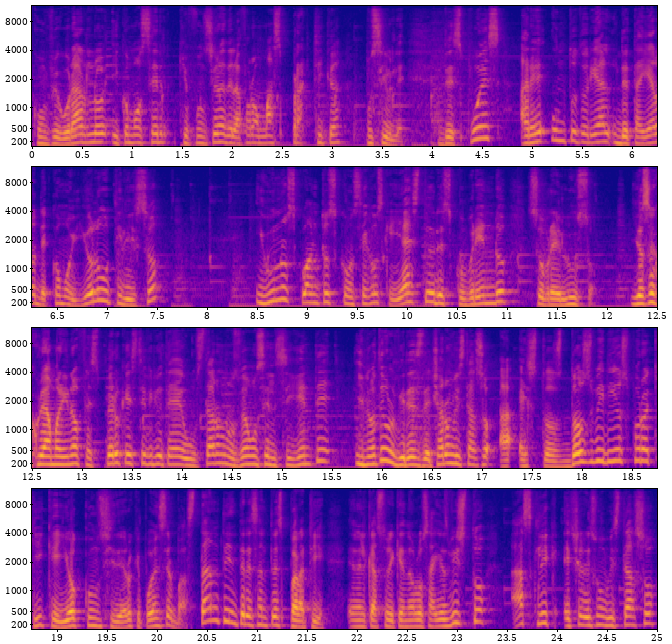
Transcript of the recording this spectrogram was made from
configurarlo y cómo hacer que funcione de la forma más práctica posible. Después haré un tutorial detallado de cómo yo lo utilizo y unos cuantos consejos que ya estoy descubriendo sobre el uso. Yo soy Julián Marinov, espero que este video te haya gustado, nos vemos en el siguiente y no te olvides de echar un vistazo a estos dos vídeos por aquí que yo considero que pueden ser bastante interesantes para ti. En el caso de que no los hayas visto, haz clic, échales un vistazo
